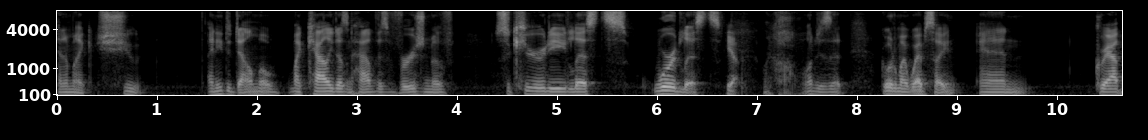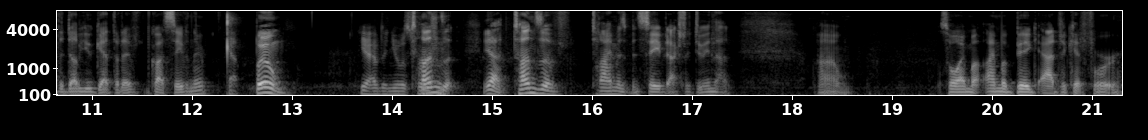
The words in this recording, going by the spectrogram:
and I'm like, shoot, I need to download. My Kali doesn't have this version of security lists, word lists. yeah I'm like, oh, what is it? Go to my website and grab the wget that I've got saved in there. Yeah. Boom. you have the newest Tons version of yeah, tons of time has been saved actually doing that. Um, so I'm a, I'm a big advocate for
